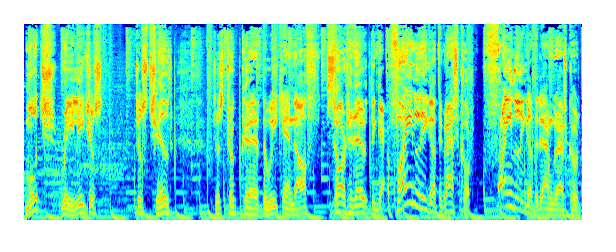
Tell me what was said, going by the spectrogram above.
much, really. Just, just chilled. Just took uh, the weekend off. Sorted out the. Ga- finally got the grass cut. Finally got the damn grass cut.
